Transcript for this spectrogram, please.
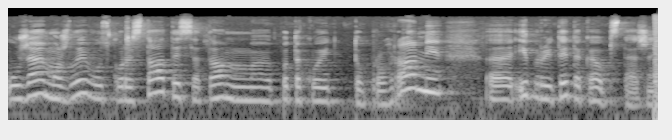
вже можливо скористатися там по такій то програмі і пройти таке обстеження.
